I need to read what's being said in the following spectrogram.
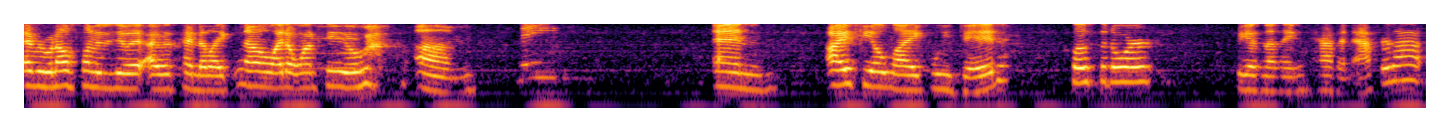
everyone else wanted to do it. I was kind of like, no, I don't want to. Um, Maybe. and I feel like we did close the door because nothing happened after that.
